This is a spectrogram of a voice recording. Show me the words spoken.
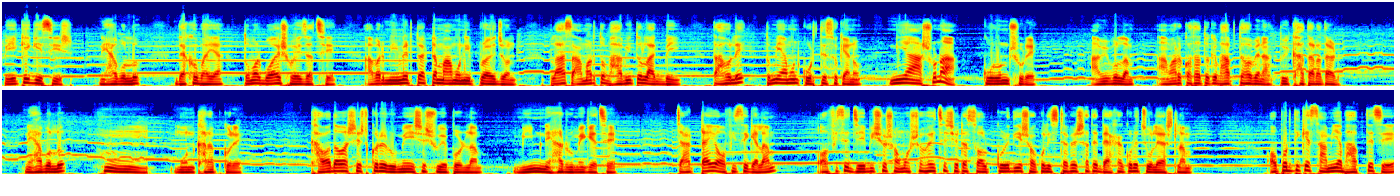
পেকে গেছিস? নেহা বলল, দেখো ভাইয়া, তোমার বয়স হয়ে যাচ্ছে। আবার মিমের তো একটা মামনির প্রয়োজন। প্লাস আমার তো ভাবি তো লাগবেই। তাহলে তুমি এমন করতেছো কেন? নিয়ে আসো না করুণ সুরে। আমি বললাম, আমার কথা তোকে ভাবতে হবে না, তুই খাতারাতাড় নেহা বলল, হুম, মন খারাপ করে। খাওয়া দাওয়া শেষ করে রুমে এসে শুয়ে পড়লাম। মিম নেহার রুমে গেছে। চারটায় অফিসে গেলাম। অফিসে যে বিষয় সমস্যা হয়েছে সেটা সলভ করে দিয়ে সকল স্টাফের সাথে দেখা করে চলে আসলাম। অপরদিকে সামিয়া ভাবতেছে,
